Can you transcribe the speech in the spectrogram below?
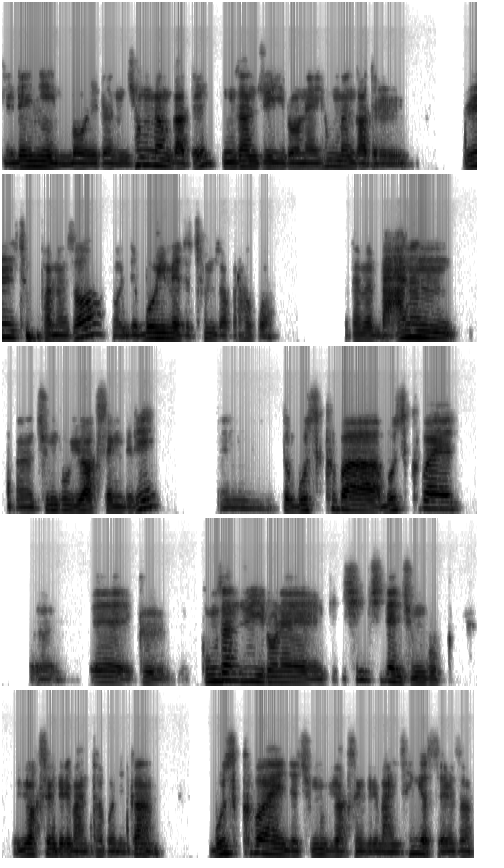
레닌 뭐 이런 혁명가들, 공산주의 이론의 혁명가들을 접하면서 어, 이제 모임에도 참석을 하고 그다음에 많은 어, 중국 유학생들이 음, 또 모스크바 모스크바의 어, 의그 공산주의 이론에 심취된 중국 유학생들이 많다 보니까 모스크바에 이제 중국 유학생들이 많이 생겼어요. 그래서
